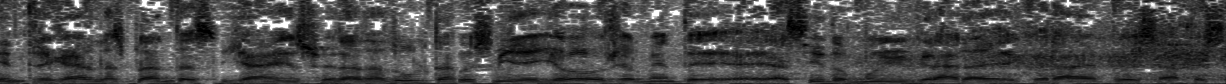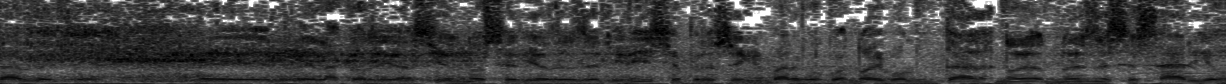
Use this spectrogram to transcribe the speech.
entregar las plantas ya en su edad adulta. Pues mire, yo realmente ha sido muy grata a Corae, pues a pesar de que... Eh, la coordinación no se dio desde el inicio, pero sin embargo, cuando hay voluntad, no, es necesario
